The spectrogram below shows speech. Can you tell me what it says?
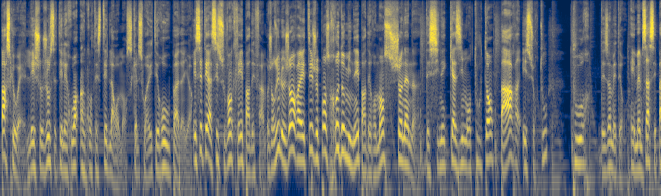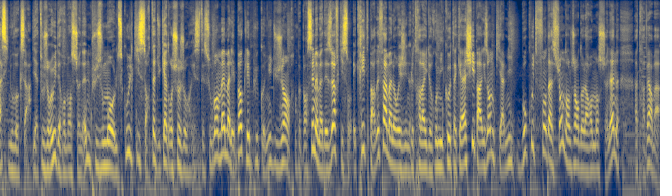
Parce que ouais, les shoujo c'était les rois incontestés de la romance, qu'elles soient hétéro ou pas d'ailleurs. Et c'était assez souvent créé par des femmes. Aujourd'hui, le genre a été, je pense, redominé par des romances shonen, dessinées quasiment tout le temps par et surtout pour des hommes hétéros. Et même ça, c'est pas si nouveau que ça. Il y a toujours eu des romances shonen plus ou moins old school qui sortaient du cadre shoujo, et c'était souvent même à l'époque les plus connus du genre. On peut penser même à des œuvres qui sont écrites par des femmes à l'origine. Le travail de Rumiko Takahashi, par exemple, qui a mis beaucoup de fondations dans le genre de la romance shonen, à travers bah,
